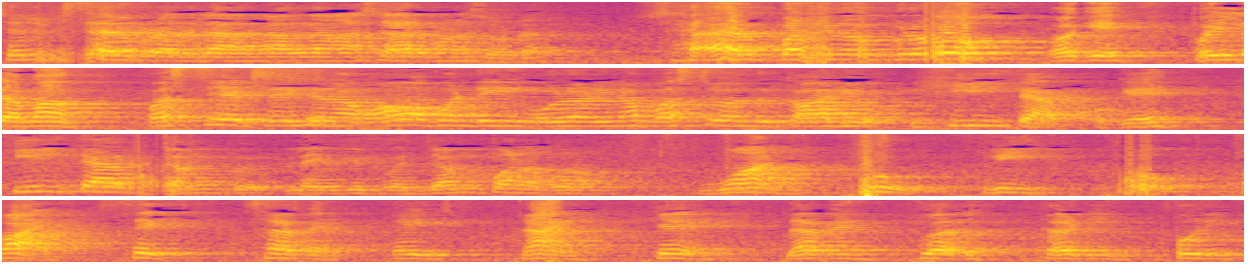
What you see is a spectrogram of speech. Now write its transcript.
செல்ஃப் ஷேர் பண்ணாதுல அதனால தான் நான் ஷேர் பண்ண சொல்றேன். ஷேர் பண்ணுங்க ப்ரோ ஓகே போயிடலாமா? ஃபர்ஸ்ட் எக்ஸசைஸ் நான் வாமா பண்ணுறீங்க உள்ளாடினா ஃபர்ஸ்ட் வந்து cardio heel tap okay heel tap jump like இப்போ ஜம்ப் பண்ண போகிறோம் one two three four five six seven eight nine ten eleven twelve thirteen fourteen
